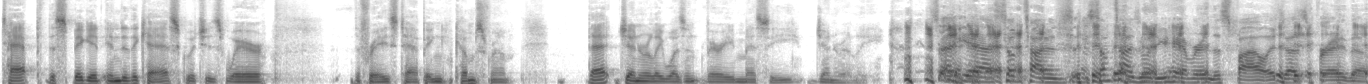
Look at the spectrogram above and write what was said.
tap the spigot into the cask, which is where the phrase tapping comes from. That generally wasn't very messy, generally. So, yeah, sometimes sometimes when you hammer in the spile, it does spray though.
